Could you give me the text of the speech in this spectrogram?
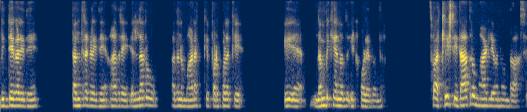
ವಿದ್ಯೆಗಳಿದೆ. ತಂತ್ರಗಳಿದೆ, ಆದ್ರೆ ಎಲ್ಲರೂ ಅದನ್ನ ಮಾಡಕ್ಕೆ, ಪಡ್ಕೊಳಕ್ಕೆ ನಂಬಿಕೆ ಅನ್ನೋದು ಇಟ್ಕೊಳ್ಳೋದಲ್ಲ ಸೊ ಅಟ್ಲೀಸ್ಟ್ ಇದಾದ್ರೂ ಮಾಡ್ಲಿ ಅನ್ನೋ ಒಂದು ಆಸೆ.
